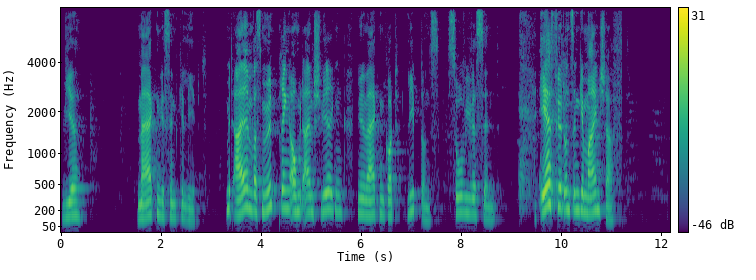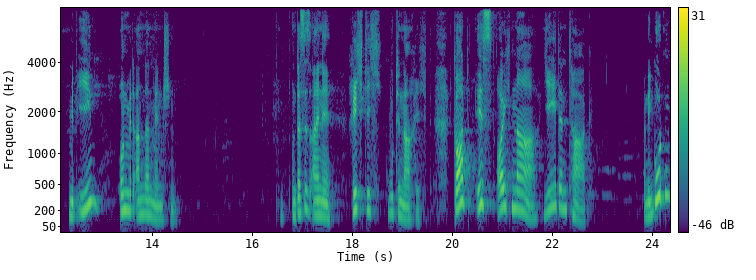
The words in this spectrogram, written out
wir merken, wir sind gelebt. Mit allem, was wir mitbringen, auch mit allem Schwierigen, wir merken, Gott liebt uns, so wie wir sind. Er führt uns in Gemeinschaft mit ihm und mit anderen Menschen. Und das ist eine richtig gute Nachricht. Gott ist euch nah, jeden Tag. An den Guten,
